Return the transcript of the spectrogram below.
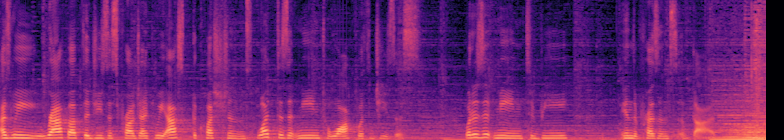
As we wrap up the Jesus Project, we ask the questions what does it mean to walk with Jesus? What does it mean to be in the presence of God?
